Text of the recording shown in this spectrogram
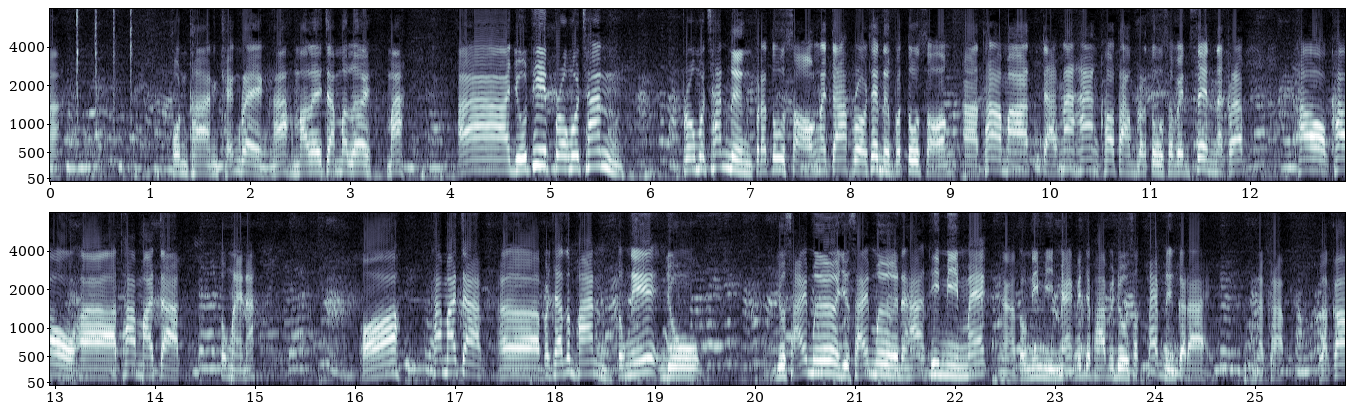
อะทนทานแข็งแรงอะมาเลยจำมาเลยมาอ่าอยู่ที่โปรโมชั่น โปรโมชั่น 1 ประตู 2 นะจ๊ะ โปรโมชั่น 1 ประตู2อ่าถ้ามาจากหน้าห้างเข้าทางประตูสเวนเซ่นนะครับเข้าเข้าอ่าถ้ามาจากตรงไหนนะ อ๋อ ถ้ามาจากเอ่อประชาสัมพันธ์ตรงนี้อยู่ อยู่ซ้ายมืออยู่ซ้ายมือนะฮะที่มีแม็กตรงนี้มีแม็กเดี๋ยวจะพาไปดูสักแป๊บหนึ่งก็ได้นะครับ แล้วก็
